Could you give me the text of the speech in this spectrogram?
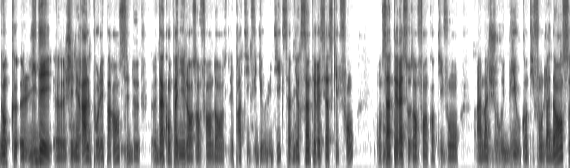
Donc euh, l'idée euh, générale pour les parents, c'est d'accompagner leurs enfants dans les pratiques vidéoludiques, ça veut dire s'intéresser à ce qu'ils font. On s'intéresse aux enfants quand ils vont un match de rugby ou quand ils font de la danse.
